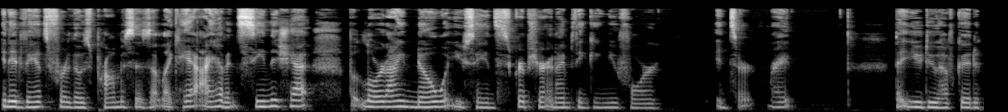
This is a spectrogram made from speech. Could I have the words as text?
in advance for those promises that like, hey, I haven't seen this yet, but Lord, I know what you say in scripture and I'm thanking you for insert, right? That you do have good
